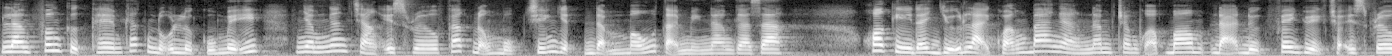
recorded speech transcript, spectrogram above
làm phân cực thêm các nỗ lực của Mỹ nhằm ngăn chặn Israel phát động một chiến dịch đẫm máu tại miền nam Gaza. Hoa Kỳ đã giữ lại khoảng 3.500 quả bom đã được phê duyệt cho Israel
